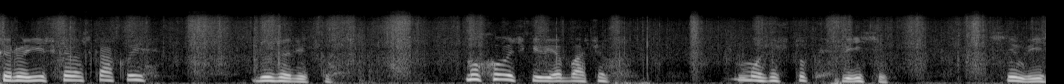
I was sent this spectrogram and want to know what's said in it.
сироїшка розкакує. Дуже рідко. Моховичків я бачив. Може штук 8. 7-8.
